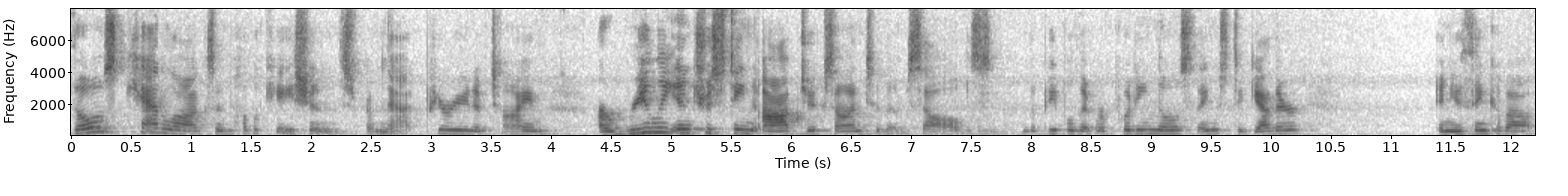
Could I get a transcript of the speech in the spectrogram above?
those catalogs and publications from that period of time are really interesting objects onto themselves. The people that were putting those things together and you think about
